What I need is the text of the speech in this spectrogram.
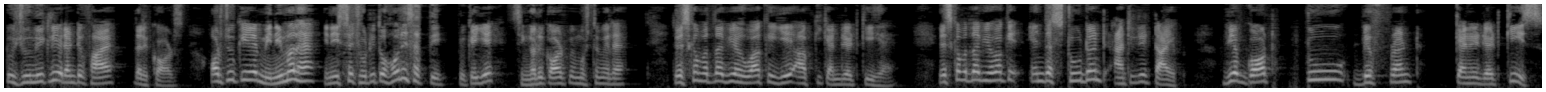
to uniquely identify the record اور چونکہ یہ مینیمل ہے یعنی اس سے چھوٹی تو ہو نہیں سکتی کیونکہ یہ سنگل ریکارڈ پہ مشتمل ہے۔ تو اس کا مطلب یہ ہوا کہ یہ آپ کی کینڈیڈیٹ کی ہے۔ اس کا مطلب یہ ہوا کہ in the student entity type we have got two different candidate keys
